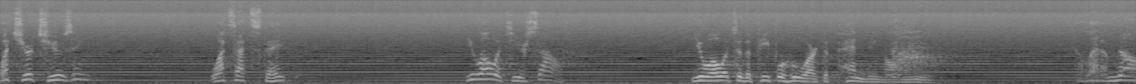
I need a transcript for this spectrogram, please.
What you're choosing, what's at stake, you owe it to yourself. You owe it to the people who are depending on you to let them know.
